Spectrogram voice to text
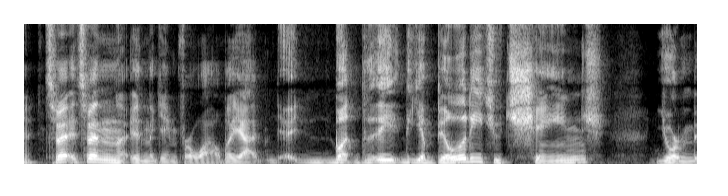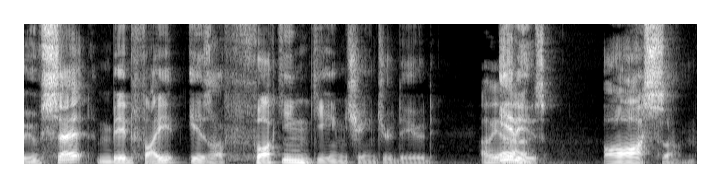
It's been it's been in the game for a while, but yeah, but the the ability to change your move set mid fight is a fucking game changer, dude. oh yeah. It is awesome.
